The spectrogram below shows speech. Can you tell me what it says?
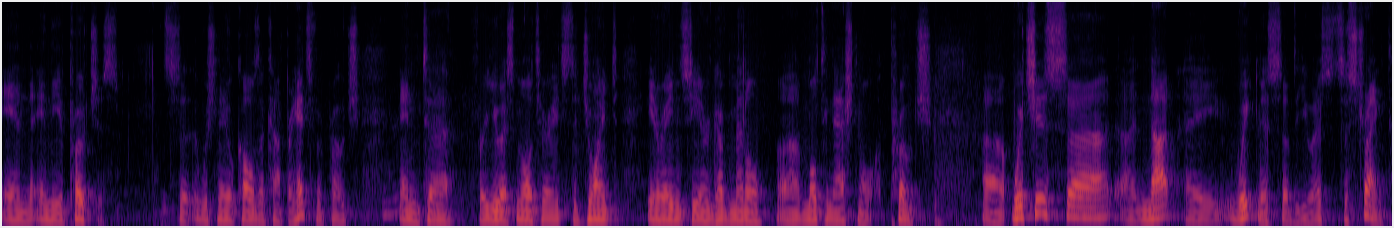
in, in the approaches, uh, which NATO calls a comprehensive approach. Mm -hmm. And uh, for U.S. military, it's the joint interagency, intergovernmental, uh, multinational approach. Uh, which is uh, uh, not a weakness of the U.S., it's a strength.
